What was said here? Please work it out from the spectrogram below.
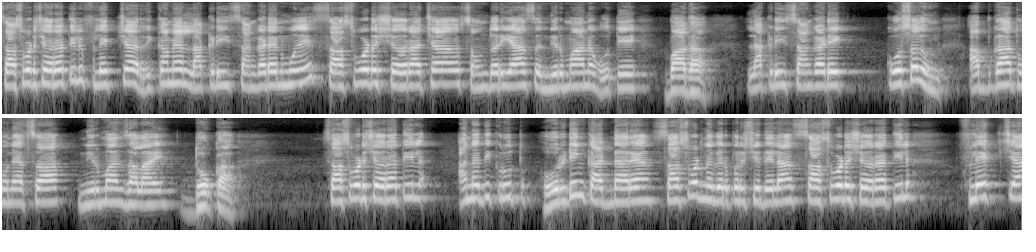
Saswad शहरातील फ्लेकच्या रिकाम्या लाकडी सांगाड्यांमुळे सासवड शहराच्या सौंदर्यास निर्माण होते बाधा. लाकडी सांगाडे कोसळून अपघात होण्याचा निर्माण झाला आहे धोका. सासवड शहरातील अनधिकृत होर्डिंग काढणाऱ्या सासवड नगर परिषदेला सासवड शहरातील फ्लेक्सच्या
